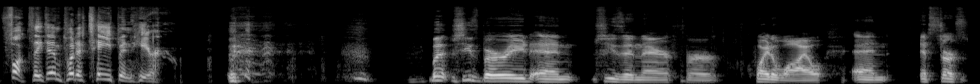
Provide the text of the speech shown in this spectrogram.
Fuck, they didn't put a tape in here. But she's buried and she's in there for quite a while, and it starts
